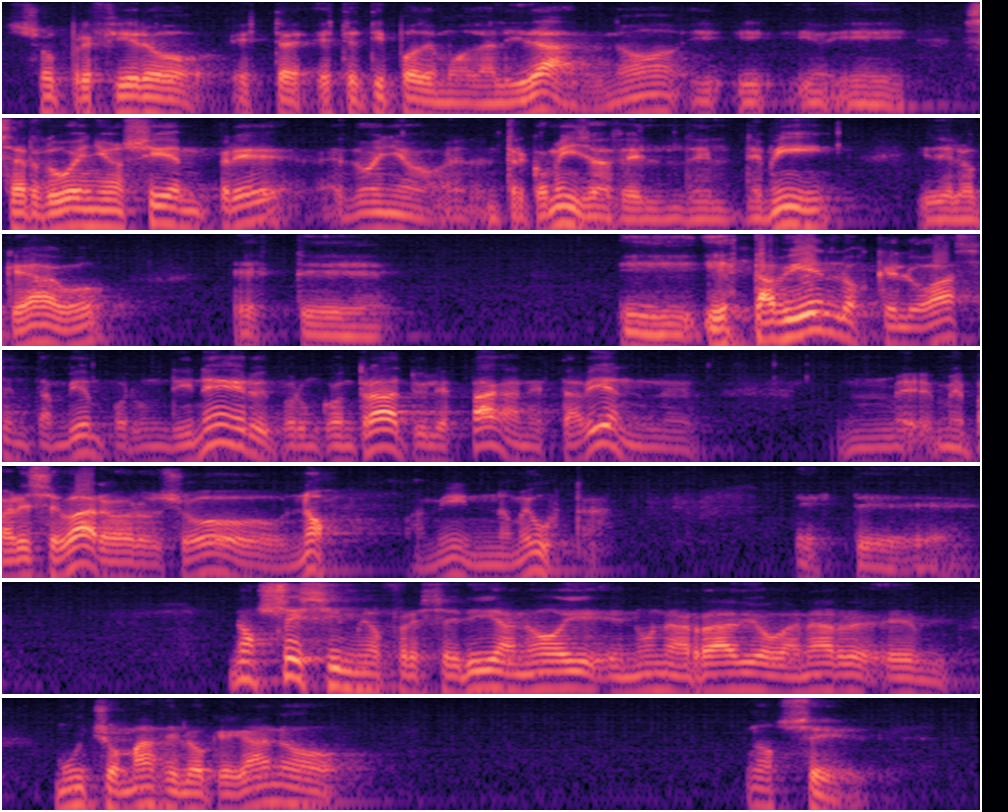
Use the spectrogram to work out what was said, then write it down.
yo prefiero este, este tipo de modalidad, ¿no? Y, ser dueño siempre, dueño, entre comillas, de mí y de lo que hago, este, y, está bien los que lo hacen también por un dinero y por un contrato y les pagan, está bien. Me, parece bárbaro, yo no, a mí no me gusta. Este, no sé si me ofrecerían hoy en una radio ganar eh, mucho más de lo que gano. No sé.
